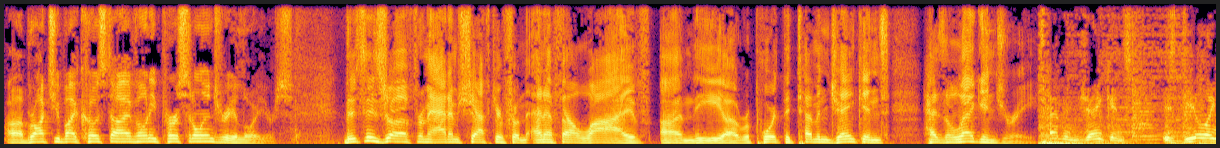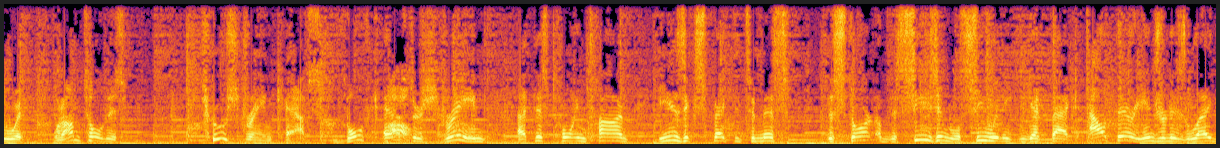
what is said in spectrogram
Uh, brought to you by Costa Ivone Personal Injury Lawyers. This is uh, from Adam Schefter from NFL Live on the uh, report that Teven Jenkins has a leg injury. Teven Jenkins is dealing with what I'm told is two strained calves. Both calves oh. are strained at this point in time. He is expected to miss the start of the season. We'll see when he can get back out there. He injured his leg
